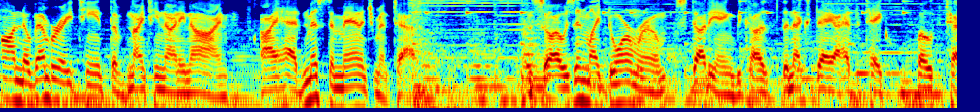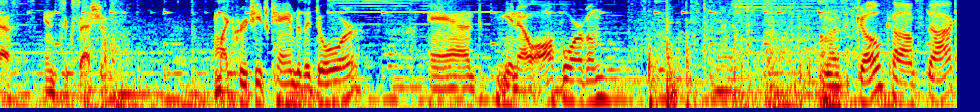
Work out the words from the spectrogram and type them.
On November 18th of 1999, I had missed a management test. And so I was in my dorm room studying because the next day I had to take both tests in succession. My crew chiefs came to the door, and, you know, all four of them. Let's go, Comstock.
